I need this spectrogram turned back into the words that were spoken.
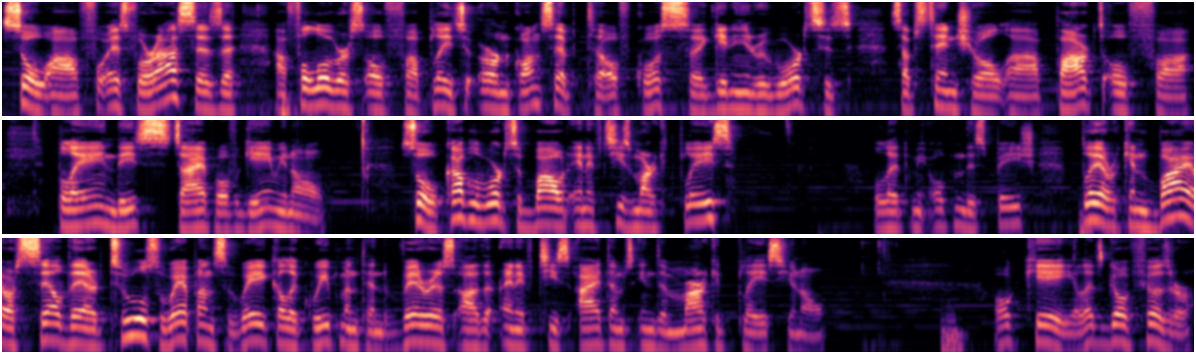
So, uh, for, as for us, as uh, followers of uh, play to earn concept, of course, uh, getting rewards is substantial uh, part of playing this type of game, you know. So, a couple words about NFTs marketplace. Let me open this page. Player can buy or sell their tools, weapons, vehicle equipment and various other NFTs items in the marketplace, you know. Okay, let's go further.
